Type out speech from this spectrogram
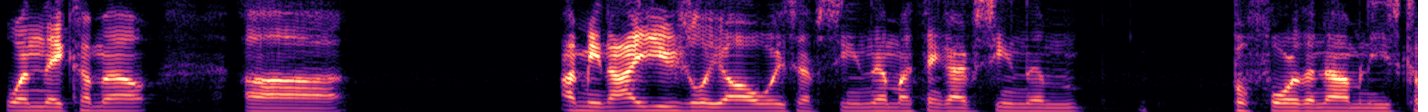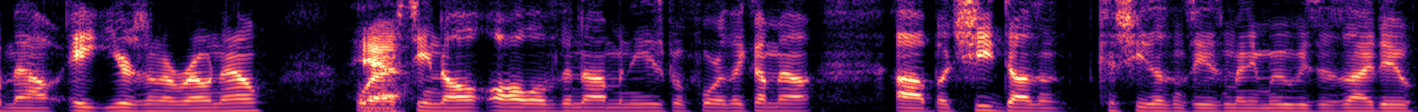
when they come out. Uh, I mean, I usually always have seen them. I think I've seen them before the nominees come out eight years in a row now, where Yeah. I've seen all, all of the nominees before they come out. Uh, but she doesn't because she doesn't see as many movies as I do.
